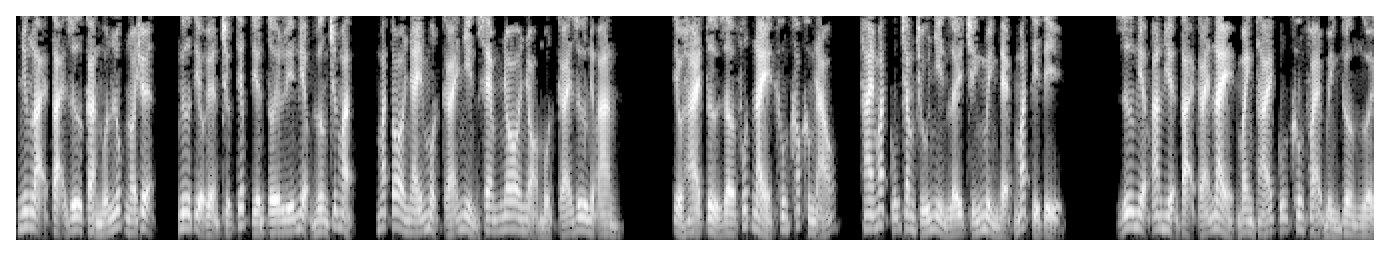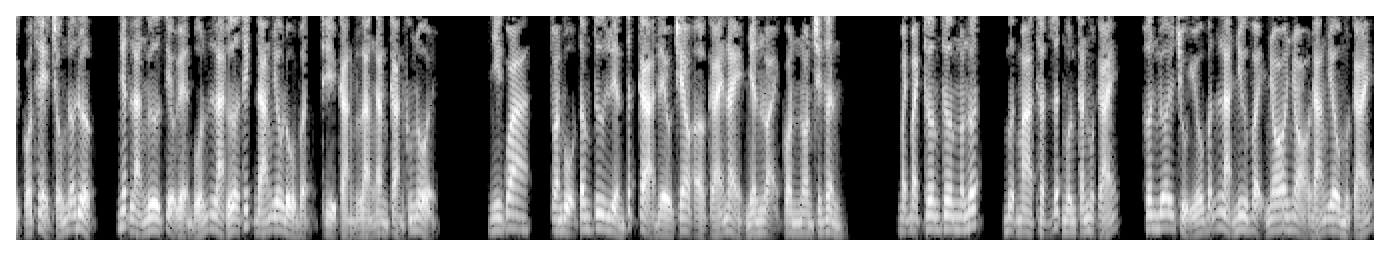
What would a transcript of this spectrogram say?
Nhưng lại tại dư càn muốn lúc nói chuyện, ngư tiểu huyện trực tiếp tiến tới lý niệm hương trước mặt, mắt to nháy một cái nhìn xem nho nhỏ một cái dư niệm an. Tiểu hai từ giờ phút này không khóc không náo, hai mắt cũng chăm chú nhìn lấy chính mình đẹp mắt tỉ tỉ. Dư niệm an hiện tại cái này manh thái cũng không phải bình thường người có thể chống đỡ được, nhất là ngư tiểu huyện vốn là ưa thích đáng yêu đồ vật thì càng là ngăn cản không nổi. Nhìn qua toàn bộ tâm tư liền tất cả đều treo ở cái này nhân loại con non trên thân. Bạch bạch thơm thơm non nớt, mượt mà thật rất muốn cắn một cái, hơn nữa chủ yếu vẫn là như vậy nho nhỏ đáng yêu một cái,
